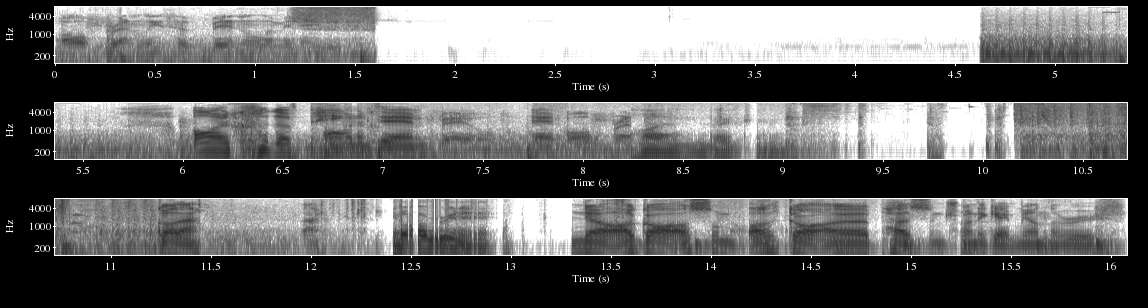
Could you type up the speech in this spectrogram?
All friendlies have been eliminated. Oh, I could have pinged him. Failed. All friendlies. Behind bedroom. Got that. Oh, really? No, I got some. I got a person trying to get me on the roof.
